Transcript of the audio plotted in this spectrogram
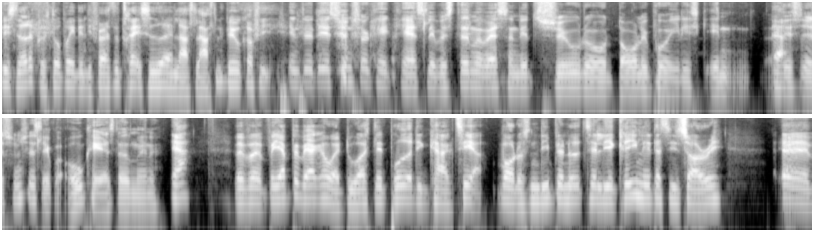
Det er sådan noget, der kunne stå på en af de første tre sider af en Lars Larsen-biografi. Jamen, det er det, jeg synes, okay, kan jeg slippe afsted med at være sådan lidt pseudo-dårlig poetisk ind. Ja. Ja. Det, jeg synes, jeg slipper okay afsted med det. For- For jeg bemærker jo, at du også lidt bryder din karakter, hvor du sådan lige bliver nødt til lige at grine lidt og sige sorry. Ja, Ja, øh,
